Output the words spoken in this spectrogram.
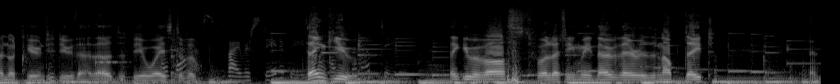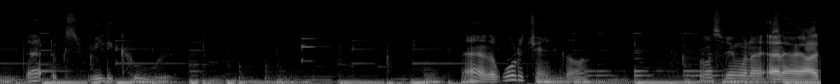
I'm not going to do that. That'll just be a waste of a... Thank you. Thank you, Avast, for letting me know there is an update. And that looks really cool. Ah, the water changed colour. Must be when I... I know,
